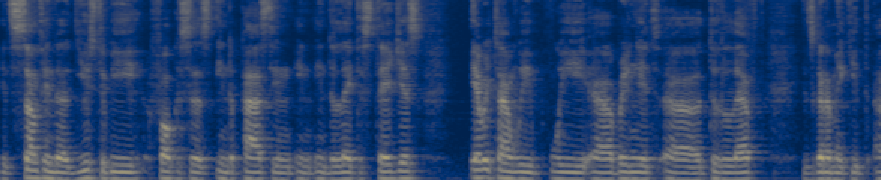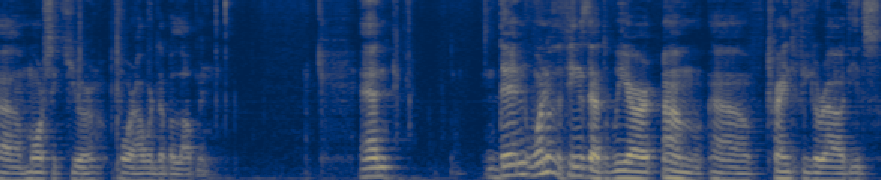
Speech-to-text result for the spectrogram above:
it's something that used to be focuses in the past in, in, in the latest stages every time we we uh, bring it uh, to the left it's gonna make it uh, more secure for our development and then one of the things that we are um, uh, trying to figure out is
